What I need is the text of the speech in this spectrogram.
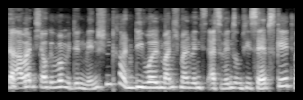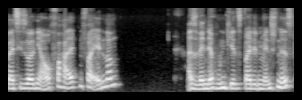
da arbeite ich auch immer mit den Menschen dran. Die wollen manchmal, wenn, also wenn es um sie selbst geht, weil sie sollen ja auch Verhalten verändern. Also wenn der Hund jetzt bei den Menschen ist,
